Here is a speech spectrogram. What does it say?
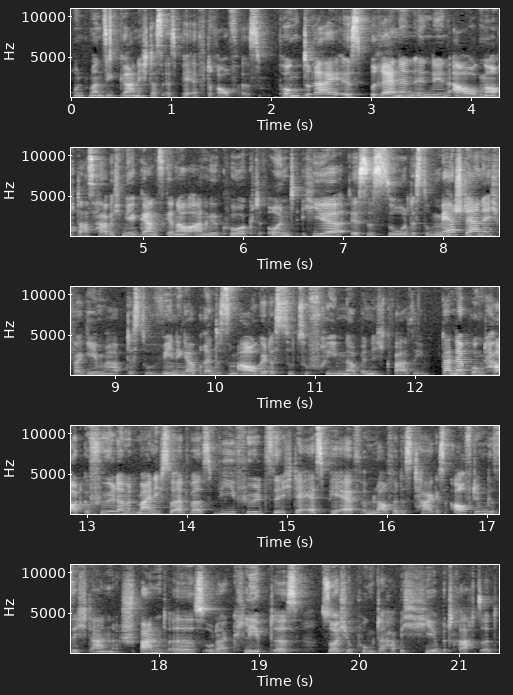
und man sieht gar nicht, dass SPF drauf ist. Punkt 3 ist Brennen in den Augen. Auch das habe ich mir ganz genau angeguckt. Und hier ist es so, desto mehr Sterne ich vergeben habe, desto weniger brennt es im Auge, desto zufriedener bin ich quasi. Dann der Punkt Hautgefühl. Damit meine ich so etwas, wie fühlt sich der SPF im Laufe des Tages auf dem Gesicht an? Spannt es oder klebt es? Solche Punkte habe ich hier betrachtet.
